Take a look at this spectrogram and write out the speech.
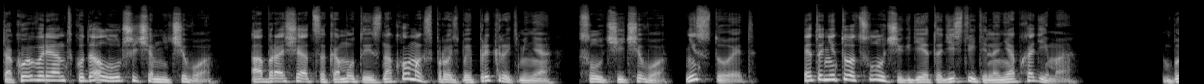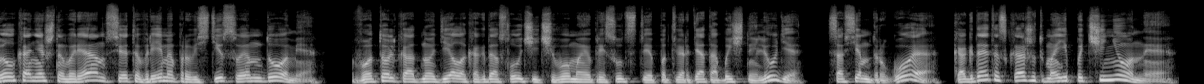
Такой вариант куда лучше, чем ничего. Обращаться кому-то из знакомых с просьбой прикрыть меня, в случае чего, не стоит. Это не тот случай, где это действительно необходимо. Был, конечно, вариант все это время провести в своем доме. Вот только одно дело, когда в случае чего мое присутствие подтвердят обычные люди, совсем другое, когда это скажут мои подчиненные.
